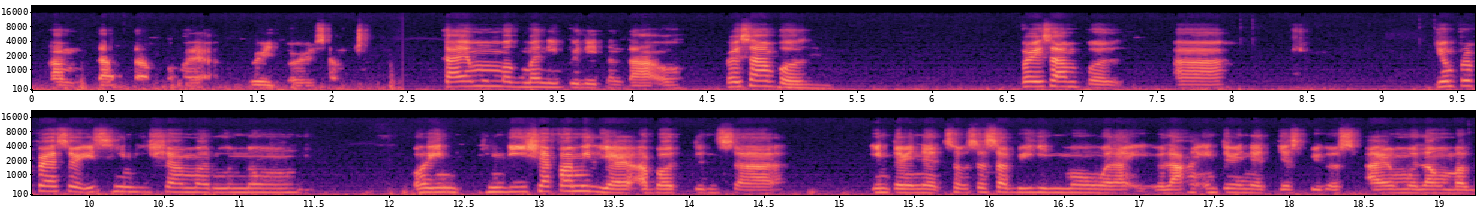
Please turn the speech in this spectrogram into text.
um, laptop o kaya Word or something. Kaya mo mag-manipulate ng tao. For example, for example, ah yung professor is hindi siya marunong o hin- hindi siya familiar about dun sa internet. So sasabihin mo walang wala kang internet just because ayaw mo lang mag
